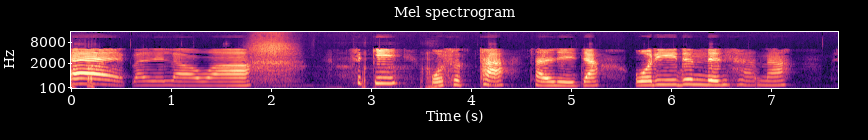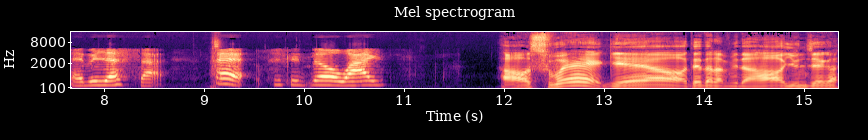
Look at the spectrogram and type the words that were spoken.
헤이 빨리 나와 스키 오스타 달리자 우리는 괜찮아 배불렀어 헤이 데리러 와 아, 스웩! 예, 대단합니다. 아, 윤재가,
